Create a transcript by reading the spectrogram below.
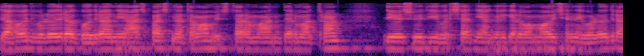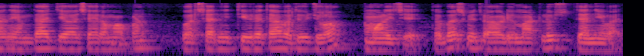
દાહોદ, વડોદરા, ગોધરાની આસપાસના તમામ વિસ્તારોમાં અંદરમાં ત્રણ દિવસ સુધી વરસાદની આગાહી કરવામાં આવી છે અને વડોદરા અને અમદાવાદ જેવા શહેરોમાં પણ વરસાદની તીવ્રતા વધુ જોવા મળી છે. તો બસ મિત્રો, આ વિડીયોમાં આટલું જ. ધન્યવાદ.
